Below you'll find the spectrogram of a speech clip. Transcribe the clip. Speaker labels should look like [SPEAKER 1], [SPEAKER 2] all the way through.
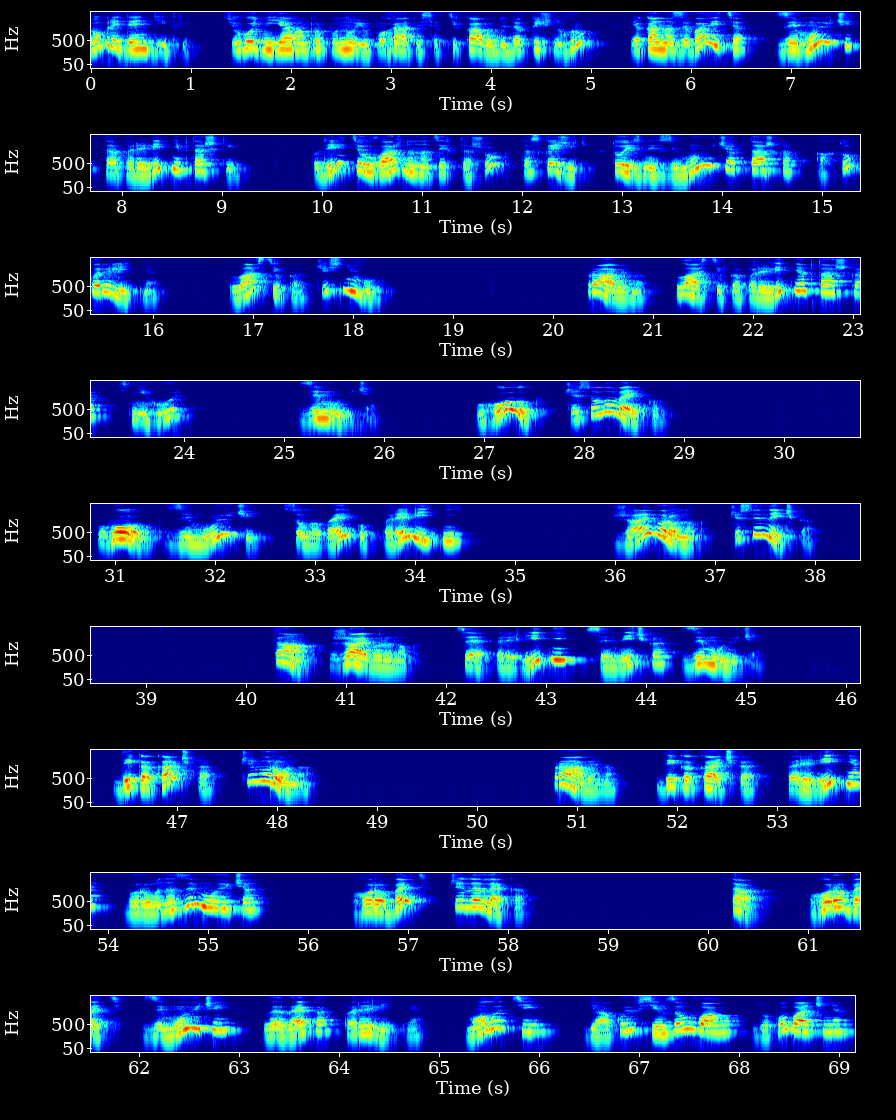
[SPEAKER 1] Добрий день, дітки! Сьогодні я вам пропоную погратися в цікаву дидактичну гру, яка називається Зимуючі та перелітні пташки. Подивіться уважно на цих пташок та скажіть, хто із них зимуюча пташка, а хто перелітня. Ластівка чи снігур? Правильно, ластівка перелітня пташка, снігур зимуюча. Голуб чи соловейко? Голуб зимуючий, соловейко перелітній. Жайворонок чи синичка? Так, жайворонок це перелітній, синичка зимуюча. Дика качка чи ворона? Правильно, дика качка перелітня, ворона зимуюча. Горобець чи лелека? Так, горобець зимуючий, лелека перелітня. Молодці! Дякую всім за увагу. До побачення!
